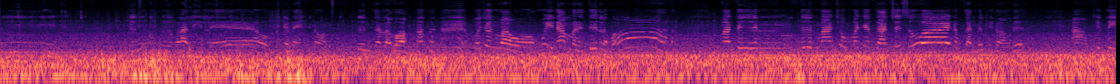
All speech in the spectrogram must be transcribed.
นี่ถึงอำเภอวาลีนแล้วเจ้าไหนพี่น้องตื่นกันและบ่ มา จนว่าคุยน้ำมาเตื่นละบ่มาตื่นตื่นมาชมบรรยากาศสวยๆนำกันเด้อพี่น้องเด้ออ้าวคลิปนี้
